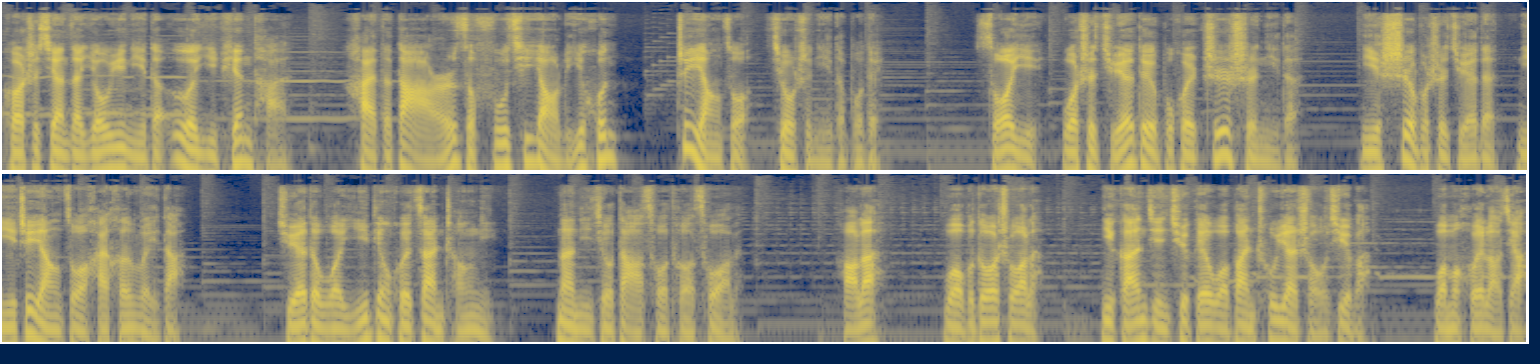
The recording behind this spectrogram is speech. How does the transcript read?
可是现在由于你的恶意偏袒，害得大儿子夫妻要离婚，这样做就是你的不对，所以我是绝对不会支持你的。你是不是觉得你这样做还很伟大？觉得我一定会赞成你？那你就大错特错了。好了，我不多说了，你赶紧去给我办出院手续吧，我们回老家。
